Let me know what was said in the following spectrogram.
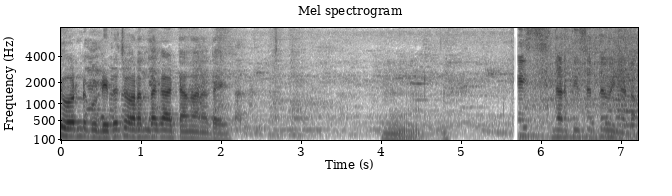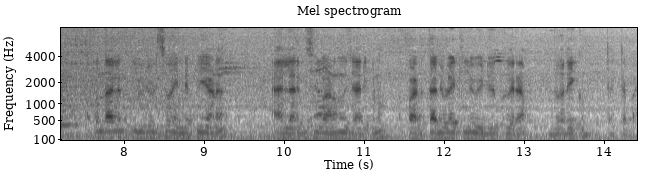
ചോറുണ്ട് കുടിയിലത്തെ ചോറ് എന്താ കാട്ടാന്ന് പറഞ്ഞിട്ടേ. ഇതടുത്ത ദിവസത്തെ വീഡിയോ കേട്ടോ അപ്പോൾ എന്തായാലും ഈ വീഡിയോ അടിച്ച് വൈൻഡപ്പ് ചെയ്യാണ്. എല്ലാവർക്കും സുഖമാണെന്ന് വിചാരിക്കണം അപ്പോൾ അടുത്ത അടിപൊളിയായിട്ടുള്ള വീഡിയോക്ക് വരാം. ഇതുവരേക്കും ടെറ്റ ബൈ.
